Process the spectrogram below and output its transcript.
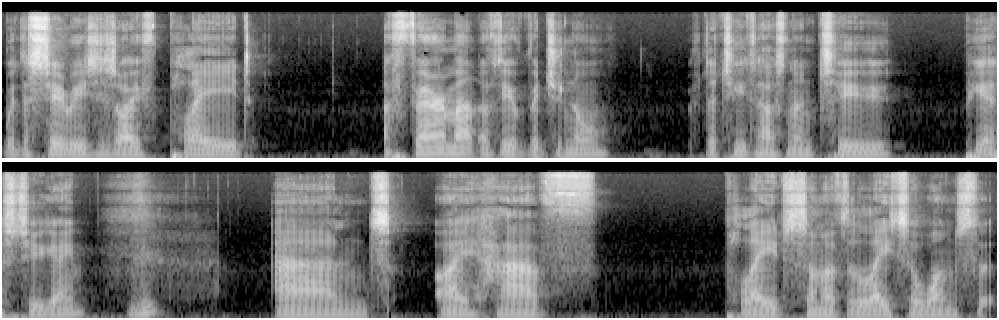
with the series is I've played a fair amount of the original, the 2002 PS2 game, Mhm. and I have played some of the later ones that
